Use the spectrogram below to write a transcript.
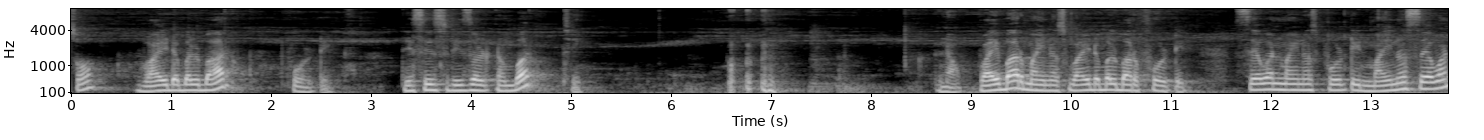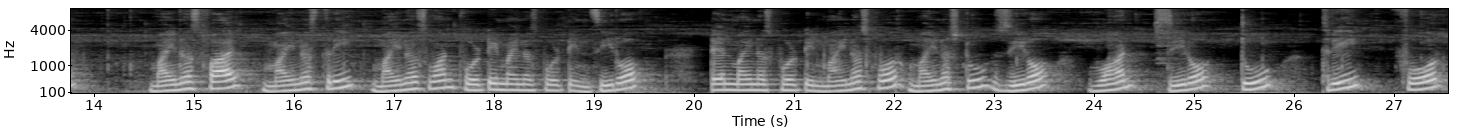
so y double bar 14 this is result number 3 now y bar minus y double bar 14 7 minus 14 minus 7 minus 5 minus 3 minus 1 14 minus 14 0 10 minus 14 minus 4 minus 2 0 1 0 2 3 4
